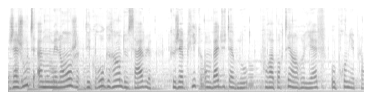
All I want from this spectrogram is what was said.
J'ajoute à mon mélange des gros grains de sable que j'applique en bas du tableau pour apporter un relief au premier plan.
